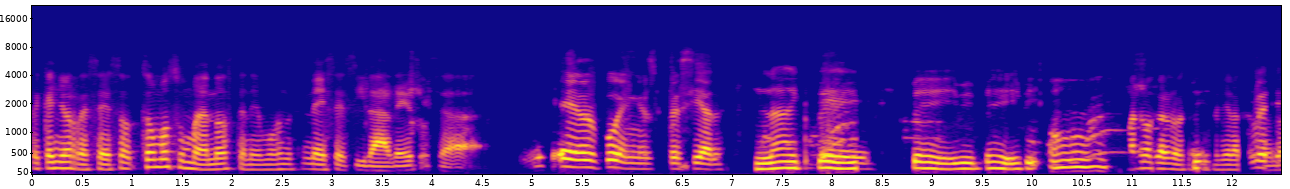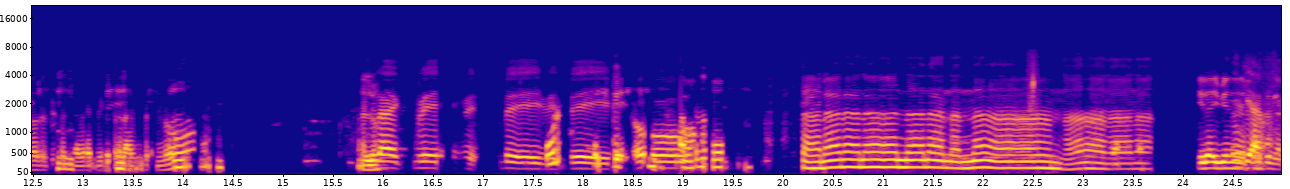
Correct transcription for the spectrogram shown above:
Pequeño receso. Somos humanos, tenemos necesidades, o sea, El buen especial. Like baby, Eh, baby, baby. Oh, ver a nuestra compañera Fernando después de haber visto las Venus. oh. Black baby, baby, baby. Oh, Y de ahí viene la parte en la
